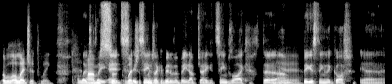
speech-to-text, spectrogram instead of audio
well, allegedly, allegedly. So- And it's, it seems like a bit of a beat up jake. It seems like the um, Yeah. biggest thing that got uh,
